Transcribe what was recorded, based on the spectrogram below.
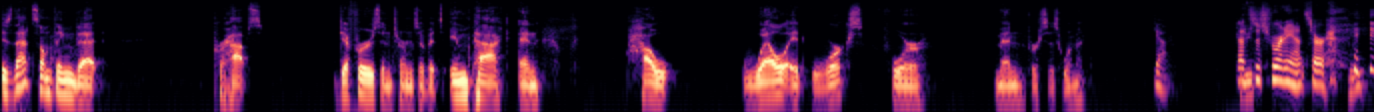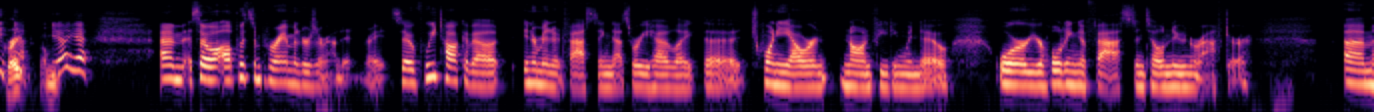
Is that something that perhaps differs in terms of its impact and how well it works for men versus women? Yeah. That's you- the short answer. Great. yeah. Um, yeah, yeah. Um, so I'll put some parameters around it, right? So if we talk about intermittent fasting, that's where you have like the 20 hour non feeding window, or you're holding a fast until noon or after. Um,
